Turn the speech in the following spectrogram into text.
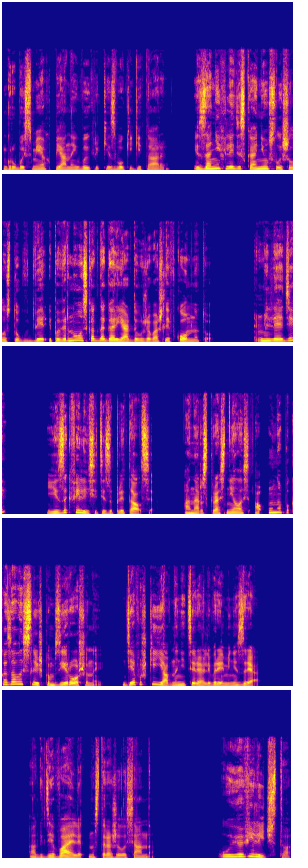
Грубый смех, пьяные выкрики, звуки гитары. Из-за них леди Скай не услышала стук в дверь и повернулась, когда гарьярды уже вошли в комнату. «Миледи?» Язык Фелисити заплетался. Она раскраснелась, а Уна показалась слишком взъерошенной. Девушки явно не теряли времени зря. «А где Вайлет?» — насторожилась Анна. «У ее величества.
